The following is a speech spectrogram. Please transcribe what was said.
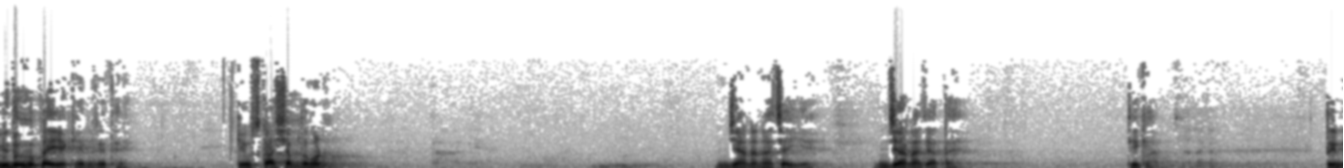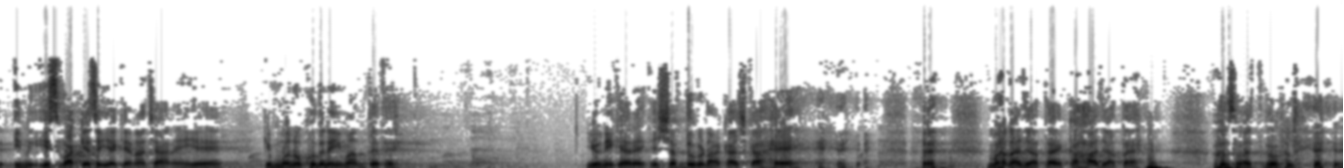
विदुह पे ये केंद्रित है कि उसका शब्द गुण जानना चाहिए जाना जाता है। ठीक है? तो इन, इन, इस वाक्य से ये कहना चाह रहे हैं ये कि मनु खुद नहीं मानते थे। यू नहीं कह रहे कि शब्द गुण आकाश का है। माना जाता है कहा जाता है। उस वक्त को बोले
